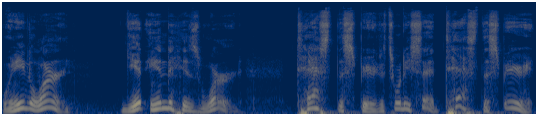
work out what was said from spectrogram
We need to learn. Get into his word. Test the spirit. That's what he said. Test the spirit.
